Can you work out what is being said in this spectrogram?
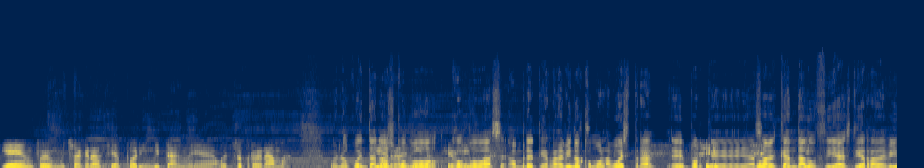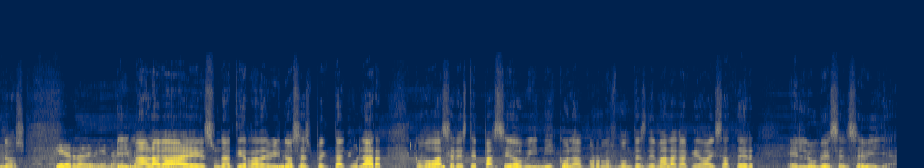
Bien, pues muchas gracias por invitarme a vuestro programa. Bueno, cuéntanos cómo, cómo va a ser. Hombre, Tierra de Vinos como la vuestra, ¿eh? porque ya sabes que Andalucía es Tierra de Vinos. Tierra de Vinos. Y Málaga es una Tierra de Vinos espectacular. ¿Cómo va a ser este paseo vinícola por los montes de Málaga que vais a hacer el lunes en Sevilla?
